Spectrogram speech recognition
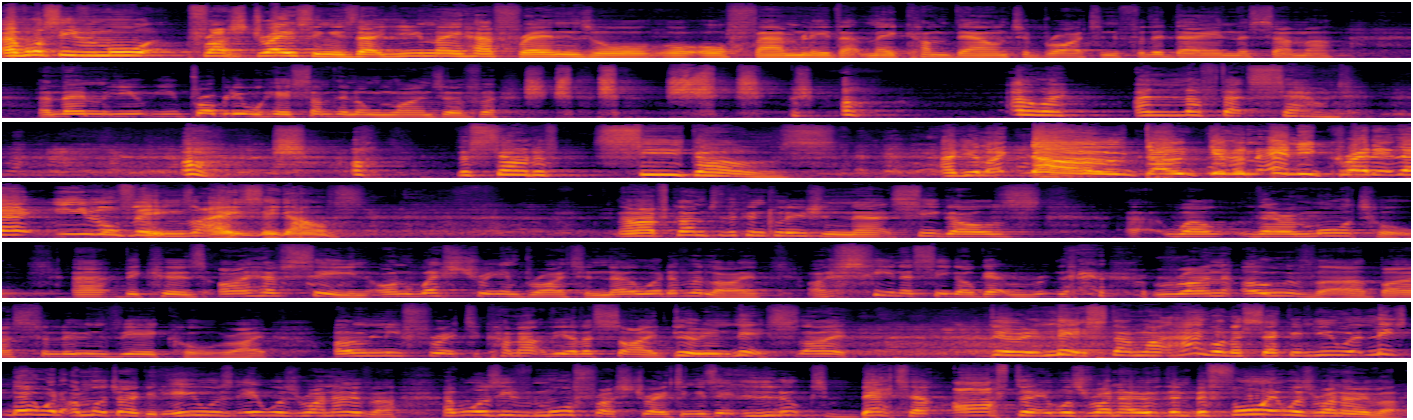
And what's even more frustrating is that you may have friends or, or, or, family that may come down to Brighton for the day in the summer, and then you, you probably will hear something along the lines of, uh, shh, shh, shh, shh, oh, oh, I, I love that sound. Oh, the sound of seagulls. And you're like, no, don't give them any credit. They're evil things. I hate seagulls. And I've come to the conclusion that seagulls, uh, well, they're immortal. Uh, because I have seen on West Street in Brighton, no word of a lie, I've seen a seagull get r- run over by a saloon vehicle, right? Only for it to come out the other side doing this, like doing this. And I'm like, hang on a second, you at least know what I'm not joking. He was it was run over. And what was even more frustrating is it looked better after it was run over than before it was run over.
